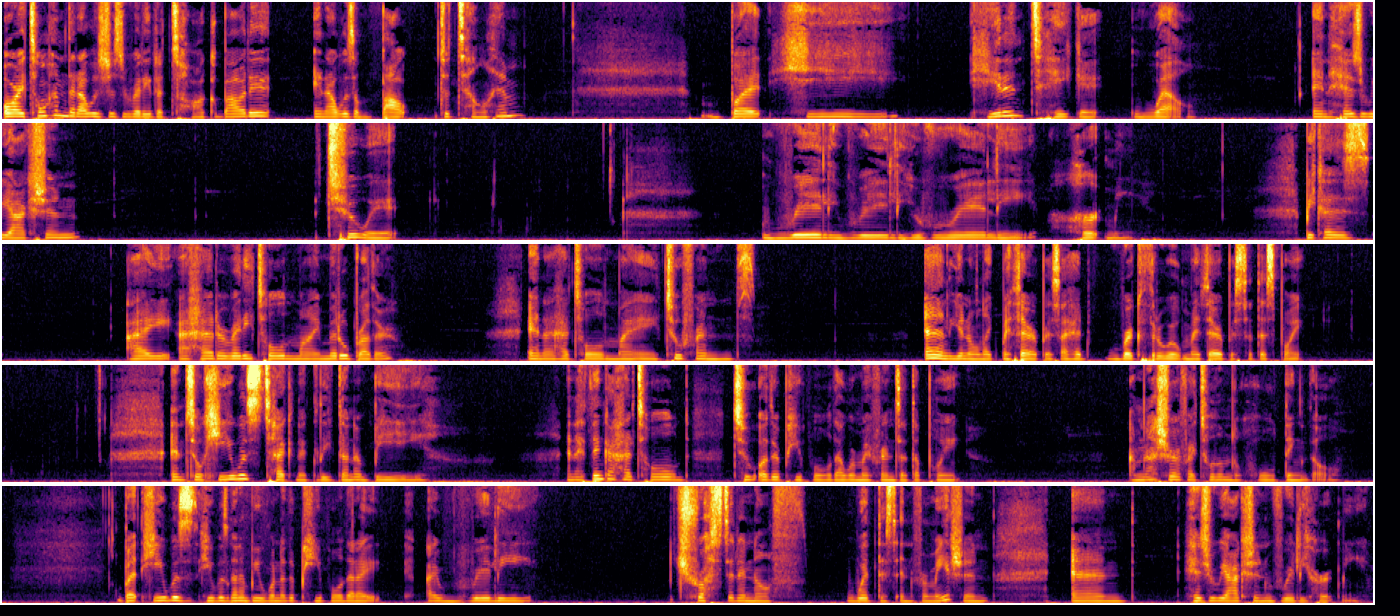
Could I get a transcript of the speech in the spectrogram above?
or I told him that I was just ready to talk about it and I was about to tell him but he he didn't take it well. And his reaction to it really really really hurt me. Because I I had already told my middle brother and I had told my two friends. And you know like my therapist I had worked through it with my therapist at this point. And so he was technically gonna be and I think I had told two other people that were my friends at that point. I'm not sure if I told them the whole thing though but he was he was gonna be one of the people that I I really trusted enough with this information and his reaction really hurt me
